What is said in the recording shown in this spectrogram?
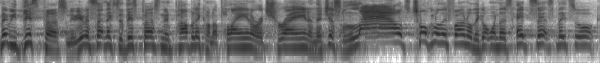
Maybe this person. Have you ever sat next to this person in public on a plane or a train and they're just loud talking on their phone or they got one of those headsets and they talk?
